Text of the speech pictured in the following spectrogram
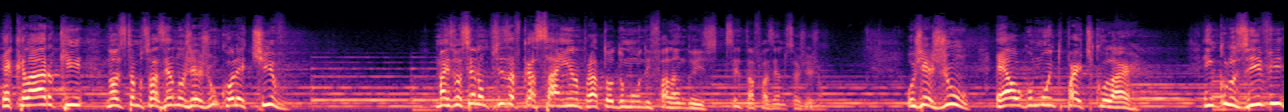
É claro que nós estamos fazendo um jejum coletivo, mas você não precisa ficar saindo para todo mundo e falando isso, que você está fazendo o seu jejum. O jejum é algo muito particular. Inclusive,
